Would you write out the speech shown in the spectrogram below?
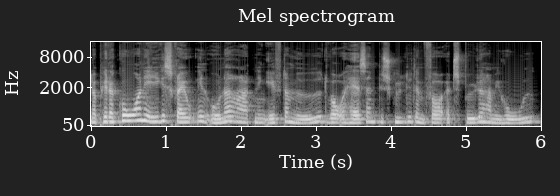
når pædagogerne ikke skrev en underretning efter mødet, hvor Hassan beskyldte dem for at spytte ham i hovedet,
